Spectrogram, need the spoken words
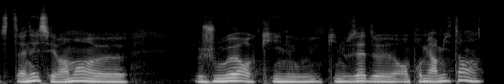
cette année, c'est vraiment euh, le joueur qui nous, qui nous aide en première mi-temps. Hein.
